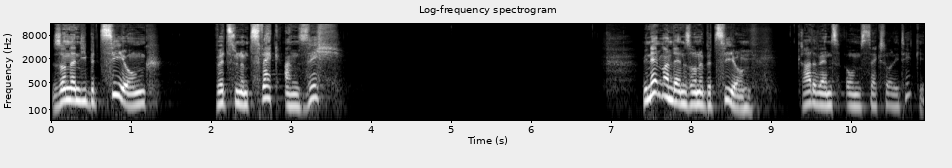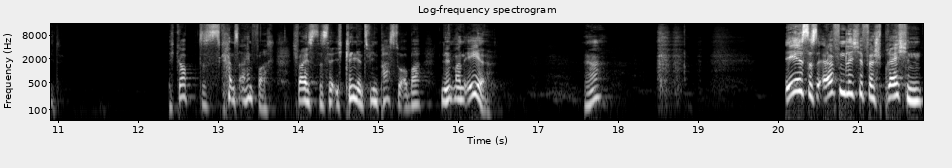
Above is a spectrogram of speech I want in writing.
sondern die Beziehung wird zu einem Zweck an sich. Wie nennt man denn so eine Beziehung? Gerade wenn es um Sexualität geht. Ich glaube, das ist ganz einfach. Ich weiß, das, ich klinge jetzt wie ein Pastor, aber nennt man Ehe. Ja? Ehe ist das öffentliche Versprechen,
